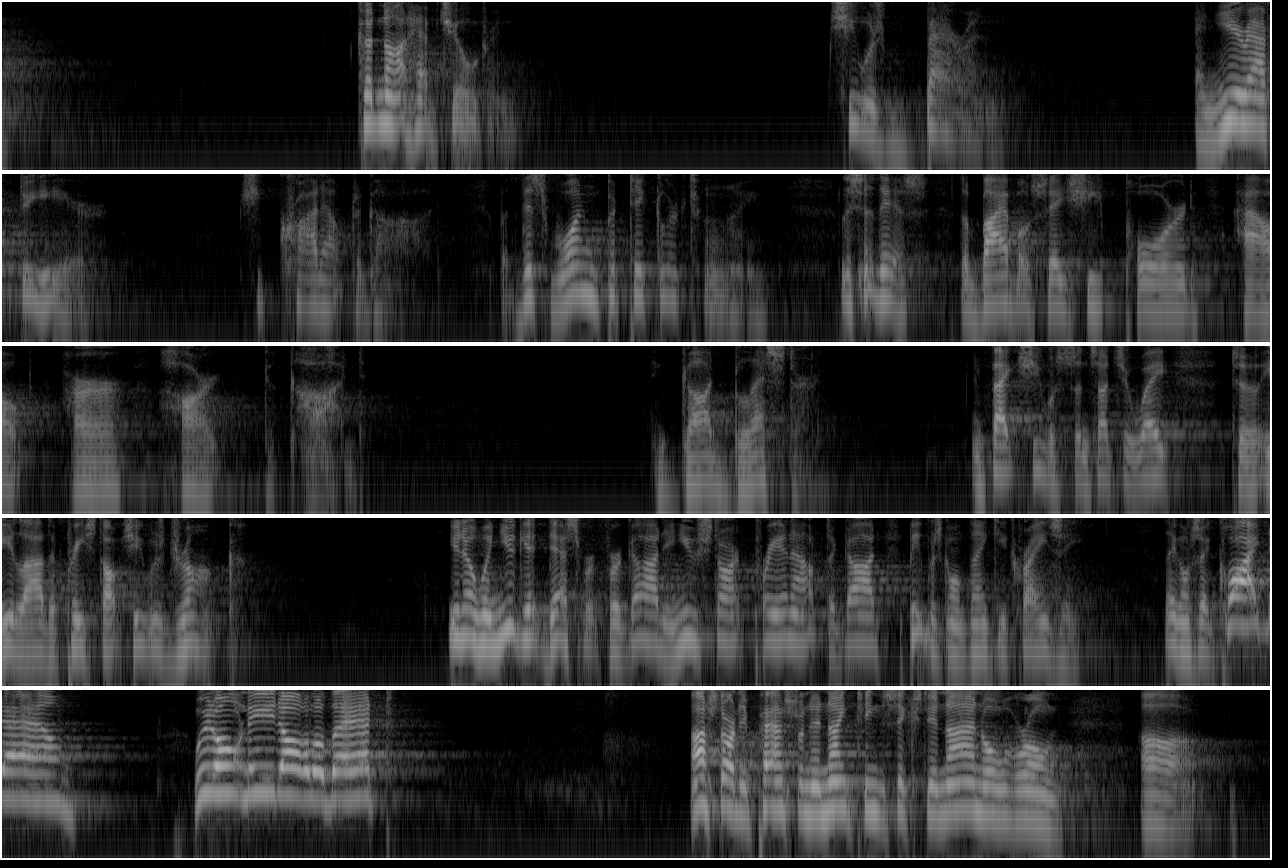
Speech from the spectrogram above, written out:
could not have children, she was barren. And year after year, she cried out to God. But this one particular time, listen to this the Bible says she poured out her heart to God. And God blessed her. In fact, she was in such a way to Eli, the priest thought she was drunk. You know, when you get desperate for God and you start praying out to God, people's going to think you crazy. They're going to say, Quiet down. We don't need all of that. I started pastoring in 1969 over on uh,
